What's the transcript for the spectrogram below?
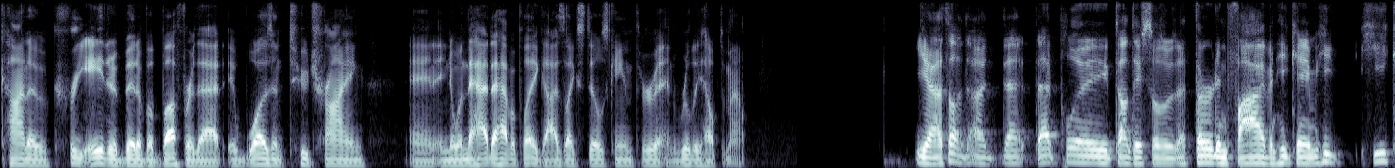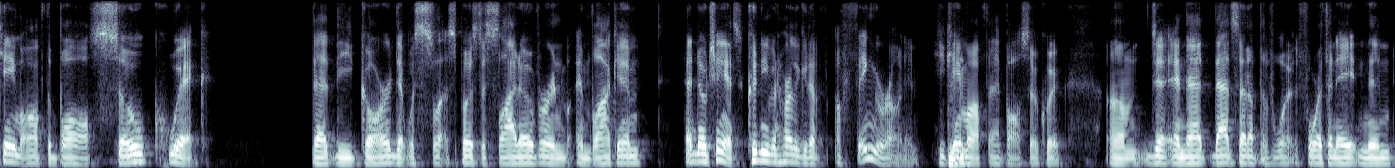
kind of created a bit of a buffer that it wasn't too trying. And, and you know, when they had to have a play, guys like Stills came through it and really helped them out. Yeah, I thought uh, that that play Dante Stills was at third and five, and he came he he came off the ball so quick that the guard that was sl- supposed to slide over and, and block him had no chance. Couldn't even hardly get a, a finger on him. He came mm-hmm. off that ball so quick. Um, and that that set up the fourth and eight, and then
